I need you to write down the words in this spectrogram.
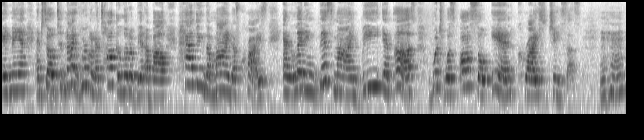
Amen. And so tonight we're going to talk a little bit about having the mind of Christ and letting this mind be in us, which was also in Christ Jesus. Mhm.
